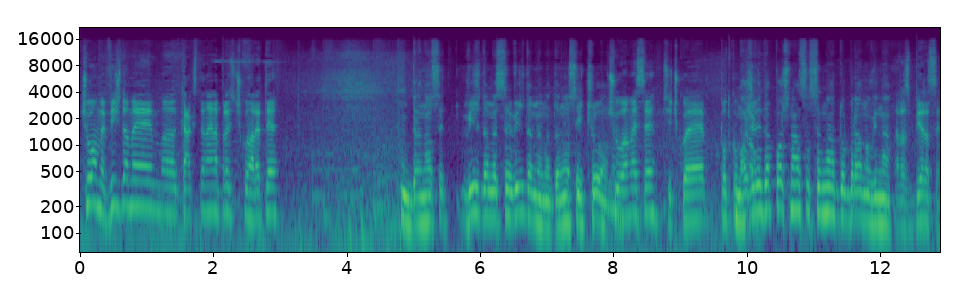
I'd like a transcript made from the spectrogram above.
чуваме, виждаме. Как сте най-напред всичко наред ли Дано се, виждаме се, виждаме, ма дано се и чуваме. Чуваме се, всичко е под контрол. Може ли да почна с една добра новина? Разбира се.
